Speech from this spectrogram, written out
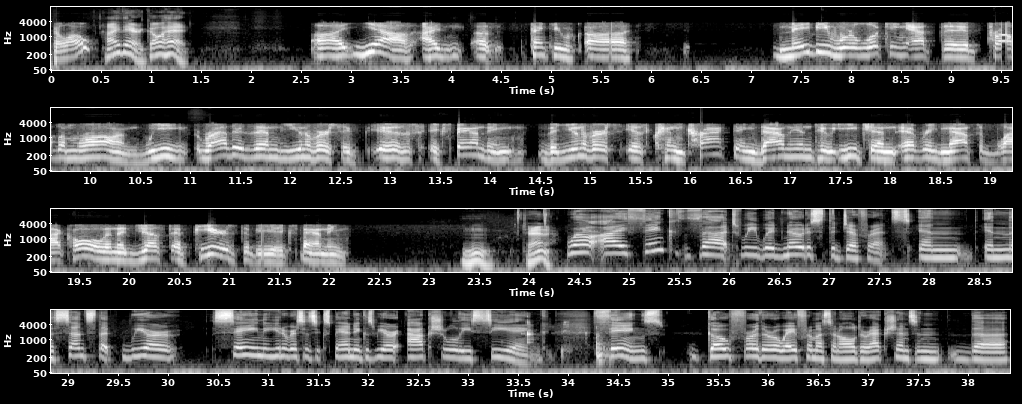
Hello? Hi there. Go ahead. Uh, yeah, I uh, thank you. Uh, maybe we're looking at the problem wrong. We rather than the universe is expanding, the universe is contracting down into each and every massive black hole, and it just appears to be expanding. Mm. Janna. Well, I think that we would notice the difference in in the sense that we are saying the universe is expanding because we are actually seeing things go further away from us in all directions. And the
